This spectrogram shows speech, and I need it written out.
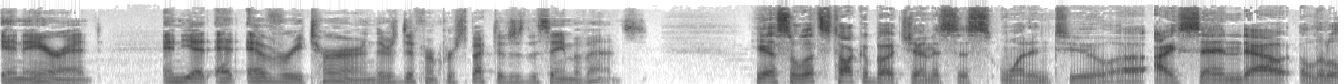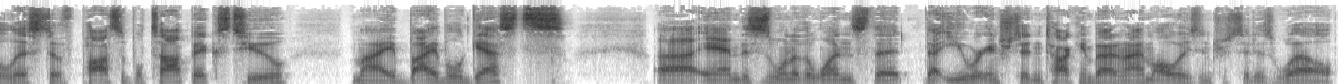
inerrant, and yet at every turn, there's different perspectives of the same events. Yeah, so let's talk about Genesis 1 and 2. Uh, I send out a little list of possible topics to my Bible guests. Uh, and this is one of the ones that, that you were interested in talking about, and I'm always interested as well.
